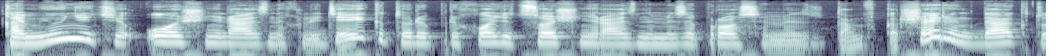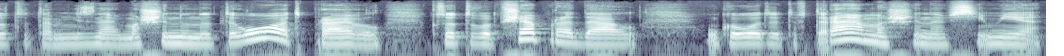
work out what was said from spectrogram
комьюнити очень разных людей, которые приходят с очень разными запросами, там, в каршеринг, да, кто-то там, не знаю, машину на ТО отправил, кто-то вообще продал, у кого-то это вторая машина в семье,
